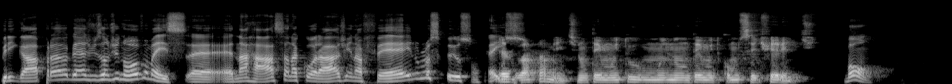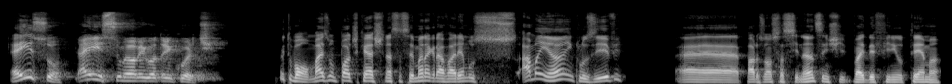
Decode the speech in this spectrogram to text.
brigar para ganhar a divisão de novo, mas é, é, na raça, na coragem, na fé e no Russell Wilson. É isso. Exatamente, não tem muito, não tem muito como ser diferente. Bom, é isso? É isso, meu amigo Antônio Curti. Muito bom, mais um podcast nessa semana, gravaremos amanhã, inclusive, é, para os nossos assinantes, a gente vai definir o tema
